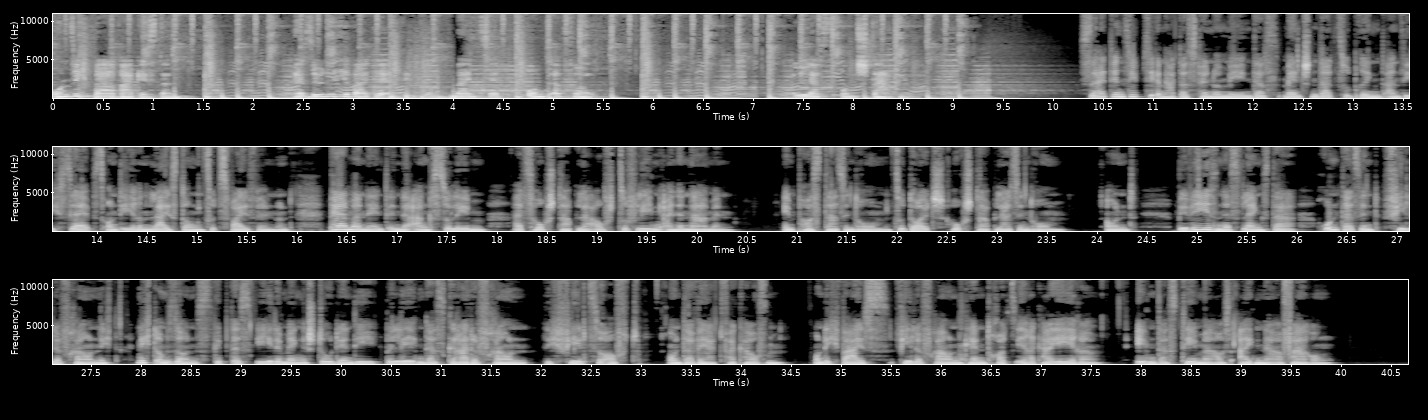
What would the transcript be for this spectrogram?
Unsichtbar war gestern. Persönliche Weiterentwicklung, Mindset und Erfolg. Lass uns starten. Seit den 70ern hat das Phänomen, das Menschen dazu bringt, an sich selbst und ihren Leistungen zu zweifeln und permanent in der Angst zu leben, als Hochstapler aufzufliegen, einen Namen. Imposter-Syndrom, zu Deutsch Hochstapler-Syndrom. Und bewiesen ist längst darunter sind viele Frauen nicht. Nicht umsonst gibt es jede Menge Studien, die belegen, dass gerade Frauen sich viel zu oft unter Wert verkaufen. Und ich weiß, viele Frauen kennen trotz ihrer Karriere eben das Thema aus eigener Erfahrung.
